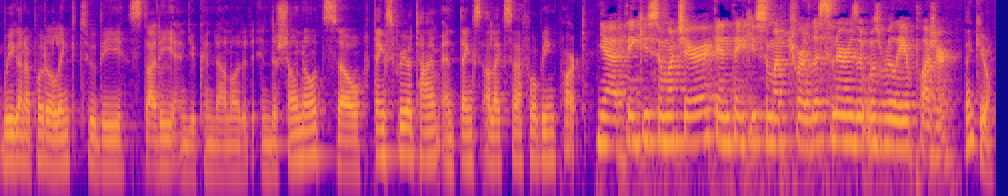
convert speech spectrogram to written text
we're going to put a link to the study and you can download it in the show notes. So thanks for your time and thanks, Alexa, for being part. Yeah, thank you so much, Erik. And thank you so much to our listeners. It was really a pleasure. Thank you.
